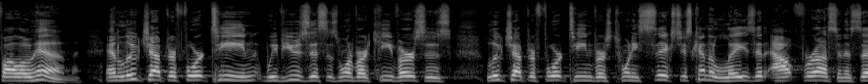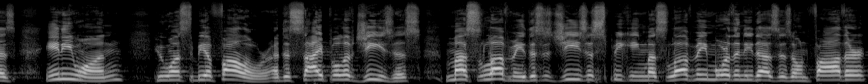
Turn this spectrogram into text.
follow him. And Luke chapter 14, we've used this as one of our key verses. Luke chapter 14, verse 26, just kind of lays it out for us. And it says, Anyone who wants to be a follower, a disciple of Jesus, must love me. This is Jesus speaking, must love me more than he does his own father,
